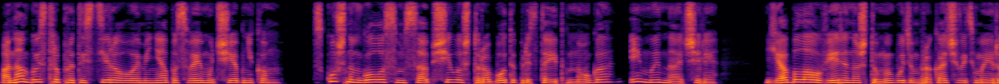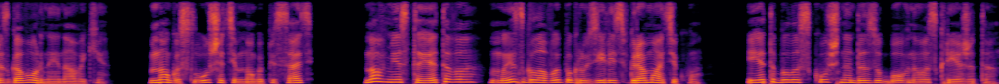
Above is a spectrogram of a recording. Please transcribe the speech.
Она быстро протестировала меня по своим учебникам, скучным голосом сообщила, что работы предстоит много, и мы начали. Я была уверена, что мы будем прокачивать мои разговорные навыки. Много слушать и много писать. Но вместо этого мы с головой погрузились в грамматику, и это было скучно до зубовного скрежета.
